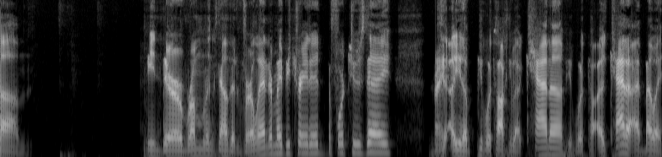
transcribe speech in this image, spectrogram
Um, I mean, there are rumblings now that Verlander might be traded before Tuesday. Right. The- you know, people are talking about Canha. People were talking. Uh, Canha, uh, by the way,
